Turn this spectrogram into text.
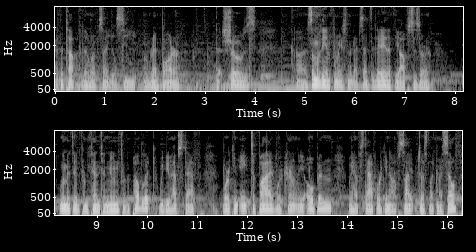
at the top of the website you'll see a red bar that shows uh, some of the information that I've said today. That the offices are limited from 10 to noon for the public. We do have staff working 8 to 5. We're currently open. We have staff working off site, just like myself.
